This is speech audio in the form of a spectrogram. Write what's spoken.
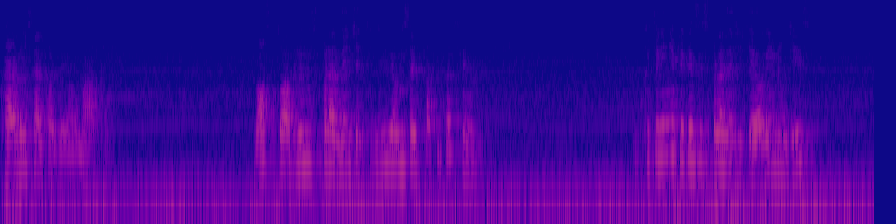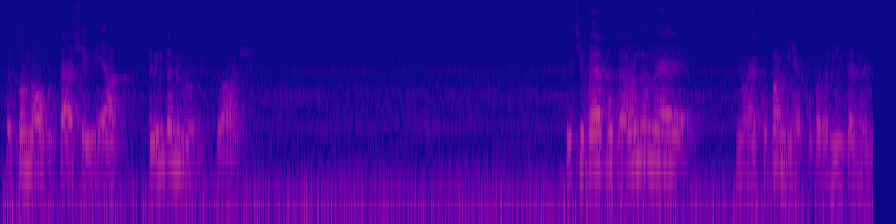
O cara não sabe fazer o mapa. Nossa, tô abrindo os presentes aqui e eu não sei o que tá acontecendo. O que significa esses presentes aqui? Alguém me diz? Eu sou novo, tá? Cheguei há 30 minutos, eu acho. Se estiver bugando, não é, não é culpa minha, é culpa da minha internet.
